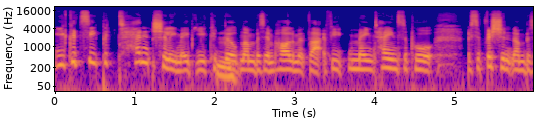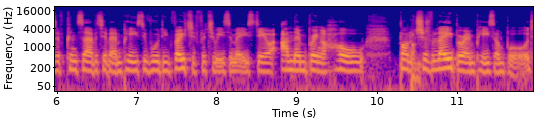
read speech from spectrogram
you could see potentially maybe you could mm. build numbers in Parliament that if you maintain support of sufficient numbers of Conservative MPs who've already voted for Theresa May's deal and then bring a whole bunch, bunch. of Labour MPs on board.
